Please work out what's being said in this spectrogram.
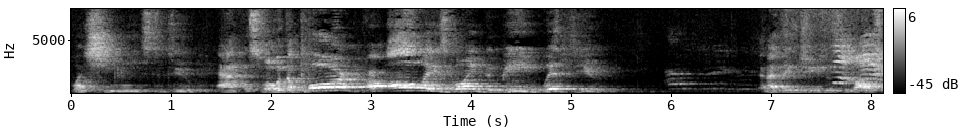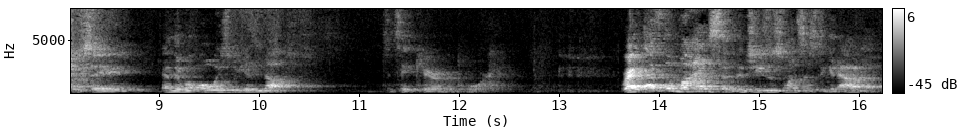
what she needs to do at this moment. The poor are always going to be with you. And I think Jesus is also saying, and there will always be enough to take care of the poor. Right? That's the mindset that Jesus wants us to get out of.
